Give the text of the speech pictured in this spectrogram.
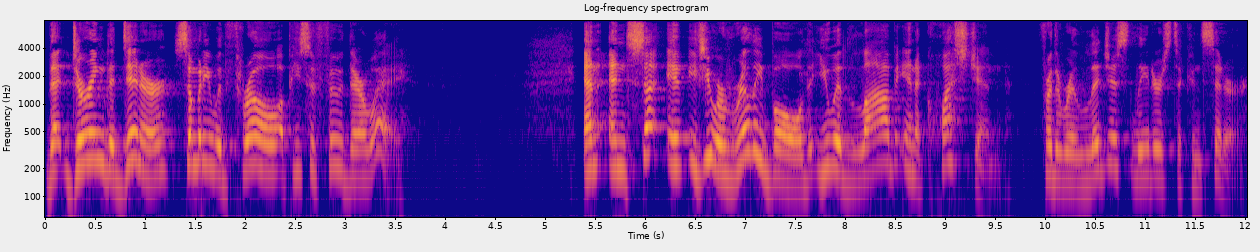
that during the dinner, somebody would throw a piece of food their way. And, and so, if, if you were really bold, you would lob in a question for the religious leaders to consider.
